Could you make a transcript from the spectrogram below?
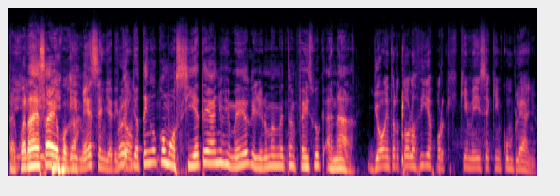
¿Te Y- acuerdas de esa y- época? Y, Messenger y Bro, todo. yo Yo, tengo como siete años y medio que yo no me meto en Facebook a nada. entro todos los días porque es quien me dice quién cumpleaños.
